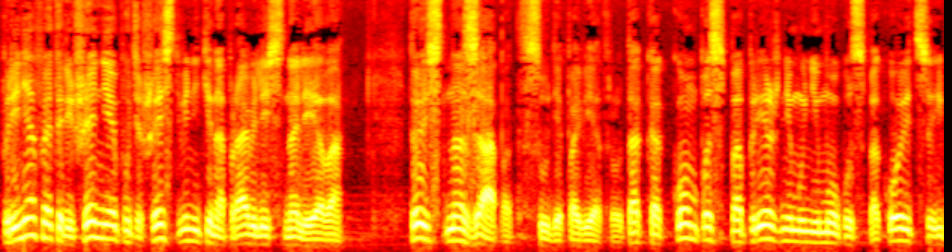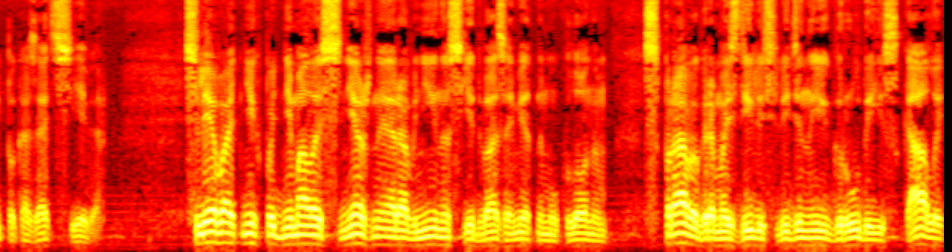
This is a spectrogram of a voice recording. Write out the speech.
Приняв это решение, путешественники направились налево, то есть на запад, судя по ветру, так как компас по-прежнему не мог успокоиться и показать север. Слева от них поднималась снежная равнина с едва заметным уклоном. Справа громоздились ледяные груды и скалы.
